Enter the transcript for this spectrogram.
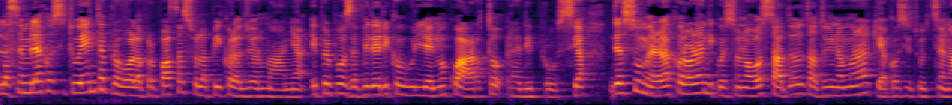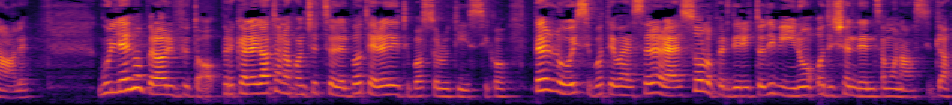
L'Assemblea Costituente approvò la proposta sulla piccola Germania e propose a Federico Guglielmo IV, re di Prussia, di assumere la corona di questo nuovo Stato dotato di una monarchia costituzionale. Guglielmo però rifiutò perché è legato a una concezione del potere di tipo assolutistico. Per lui si poteva essere re solo per diritto divino o discendenza monastica,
